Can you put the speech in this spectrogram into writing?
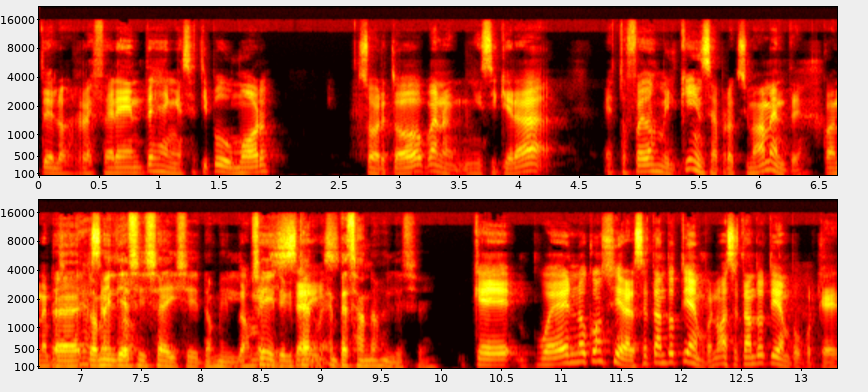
de los referentes en ese tipo de humor. Sobre todo, bueno, ni siquiera... Esto fue 2015 aproximadamente. Cuando empezaste Eh, a hacer todo. 2016, sí. 2000, 2016. Sí, empezando en 2016. Que puede no considerarse tanto tiempo, ¿no? Hace tanto tiempo. Porque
